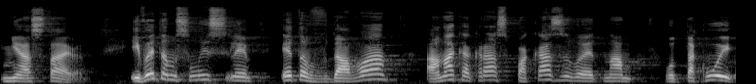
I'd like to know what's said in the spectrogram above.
не оставят. И в этом смысле эта вдова, она как раз показывает нам вот такой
